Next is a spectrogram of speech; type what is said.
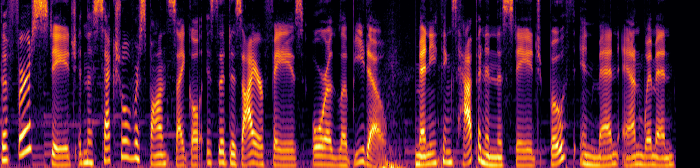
The first stage in the sexual response cycle is the desire phase, or libido. Many things happen in this stage, both in men and women.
